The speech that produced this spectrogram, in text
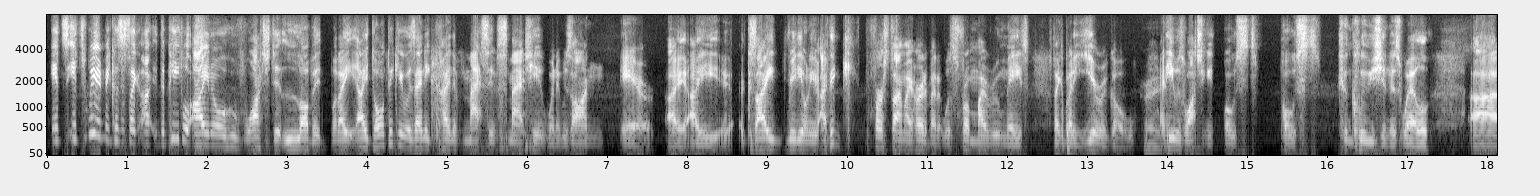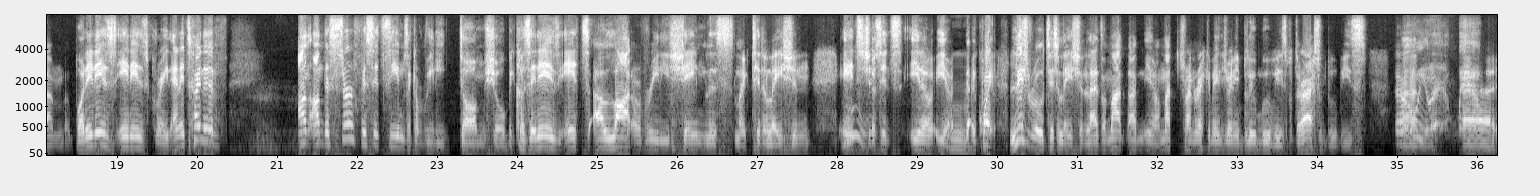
It's it's weird because it's like I, the people I know who've watched it love it, but I, I don't think it was any kind of massive smash hit when it was on air. I I because I really only I think the first time I heard about it was from my roommate like about a year ago, Right. and he was watching it post post conclusion as well. Um, but it is it is great, and it's kind of on on the surface it seems like a really dumb show because it is it's a lot of really shameless like titillation. It's just it's you know you know Mm. quite literal titillation, lads. I'm not I'm, you know I'm not trying to recommend you any blue movies, but there are some boobies. Um, uh,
